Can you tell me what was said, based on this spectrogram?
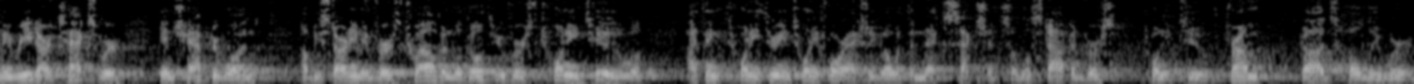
Let me read our text. We're in chapter 1. I'll be starting in verse 12 and we'll go through verse 22. We'll, I think 23 and 24 actually go with the next section. So we'll stop at verse 22 from God's holy word.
